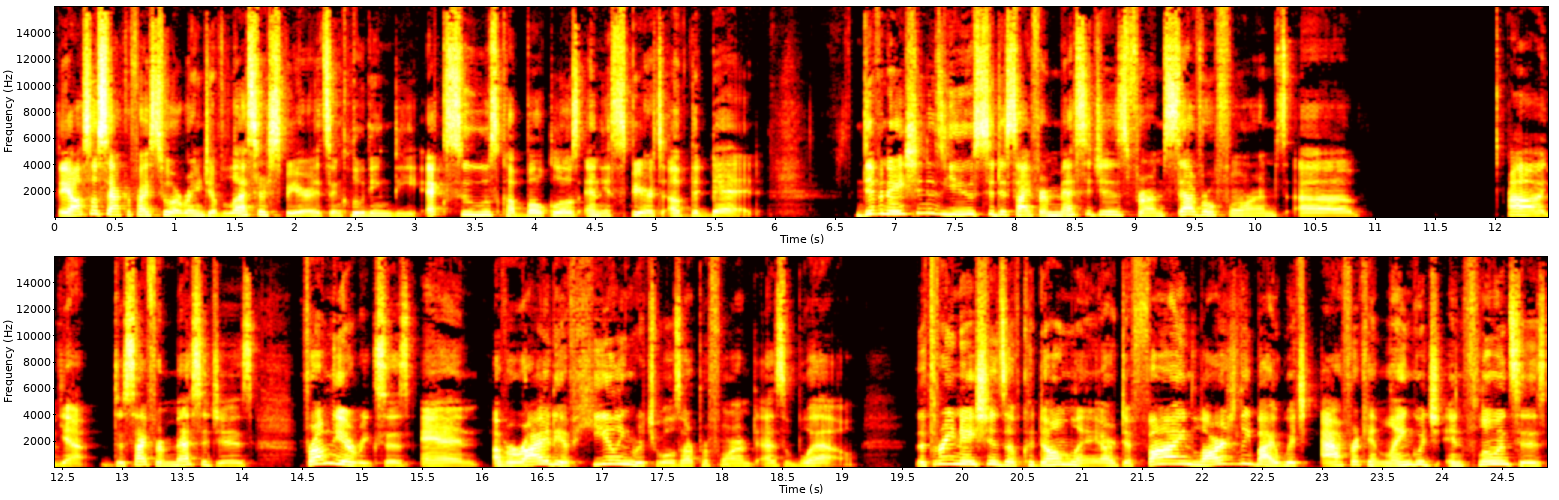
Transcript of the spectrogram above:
They also sacrifice to a range of lesser spirits, including the exus, caboclos, and the spirits of the dead. Divination is used to decipher messages from several forms of, uh, yeah, decipher messages from the orixas, and a variety of healing rituals are performed as well. The three nations of Candomblé are defined largely by which African language influences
